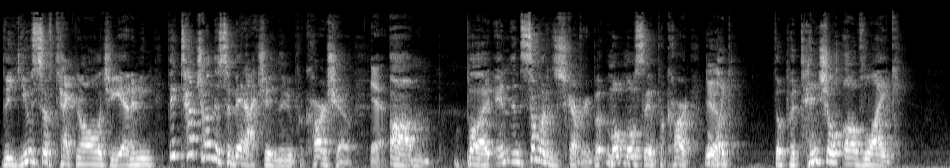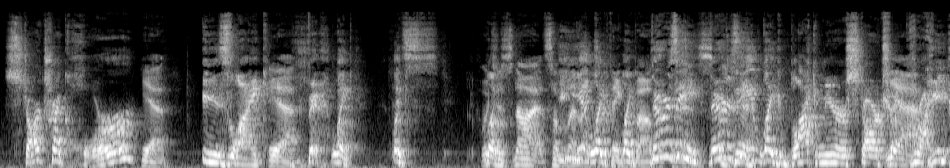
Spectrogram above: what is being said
the use of technology, and I mean they touch on this a bit actually in the new Picard show. Yeah. Um, but and, and somewhat of Discovery, but mo- mostly in Picard. But Yeah. like the potential of like Star Trek horror yeah, is like Yeah. ve- like like. Which like- is not something I like, like, to think like about. there is a there is a like Black Mirror Star Trek Yeah. right,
